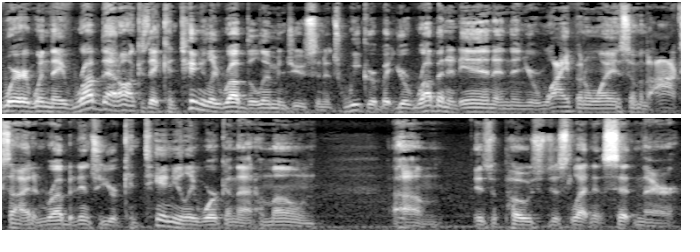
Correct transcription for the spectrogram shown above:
Where when they rub that on, because they continually rub the lemon juice and it's weaker, but you're rubbing it in and then you're wiping away some of the oxide and rub it in, so you're continually working that hamon, um, as opposed to just letting it sit in there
